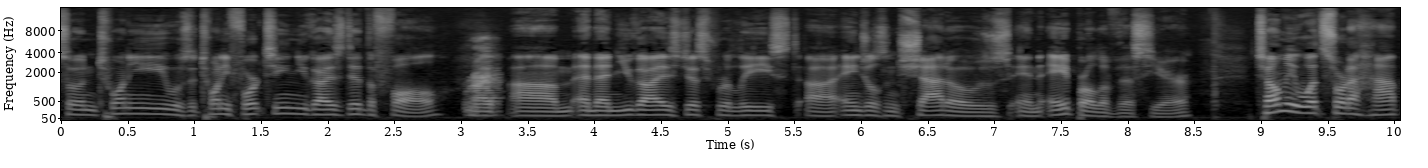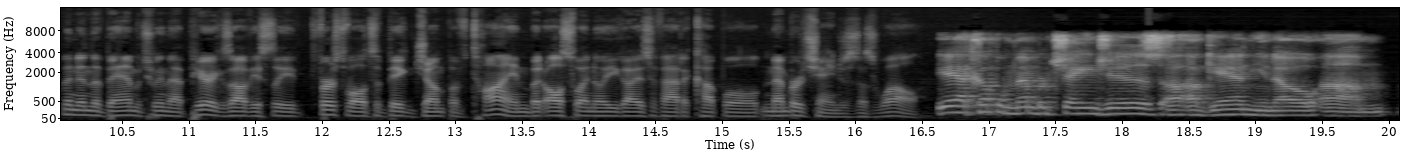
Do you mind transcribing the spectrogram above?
So in 20 was it 2014 you guys did the fall. Right. Um, and then you guys just released uh, Angels and Shadows in April of this year. Tell me what sort of happened in the band between that period, because obviously, first of all, it's a big jump of time, but also I know you guys have had a couple member changes as well. Yeah, a couple member changes. Uh, again, you know, um,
